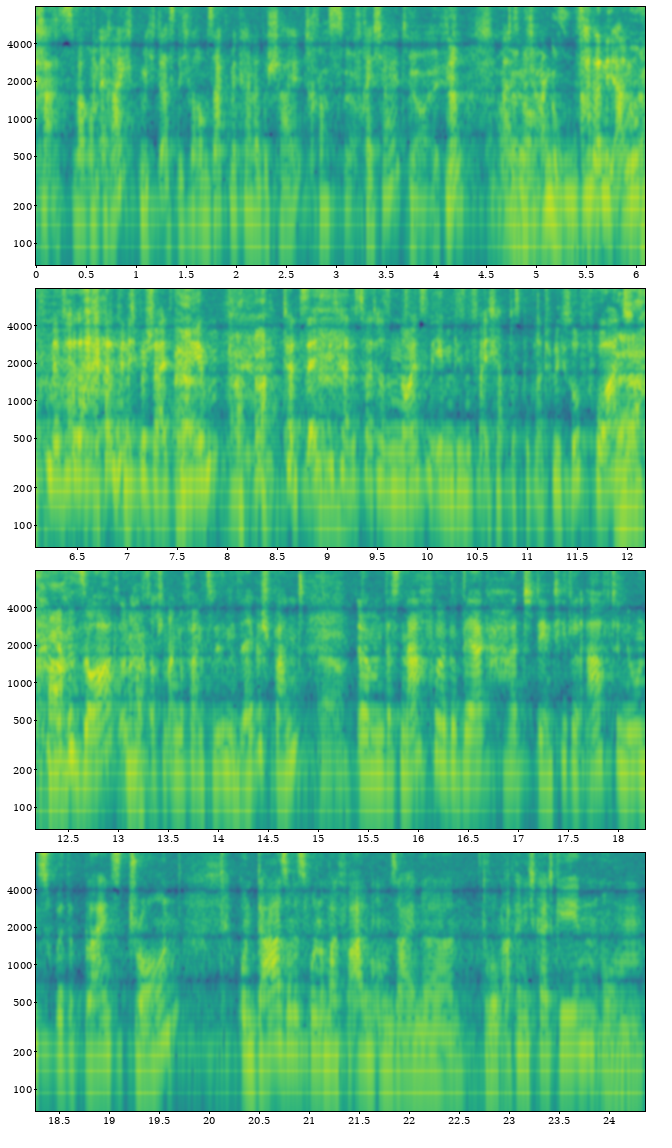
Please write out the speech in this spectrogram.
Krass, warum erreicht mich das nicht? Warum sagt mir keiner Bescheid? Krass, ja. Frechheit? Ja, echt. Ne? Hat er nicht angerufen? Hat er nicht angerufen, der Verlag hat mir nicht Bescheid gegeben. Tatsächlich hat es 2019 eben diesen zwei, ich habe das Buch natürlich sofort mir besorgt und habe es auch schon angefangen zu lesen, bin sehr gespannt. Ähm, das Nachfolgewerk hat den Titel Afternoons with the Blinds Drawn und da soll es wohl nochmal vor allem um seine Drogenabhängigkeit gehen, um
